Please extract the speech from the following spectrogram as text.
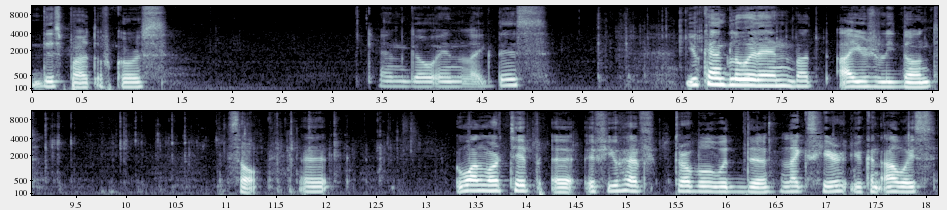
this part of course can go in like this. You can glue it in but I usually don't. So uh, one more tip uh, if you have trouble with the legs here you can always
